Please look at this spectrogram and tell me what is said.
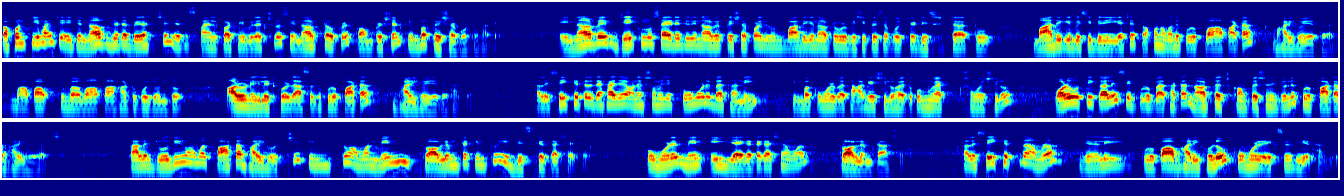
তখন কি হয় যে, এই যে নার্ভ যেটা বেরোচ্ছে, যে স্পাইনাল কর্ড থেকে বেরোচ্ছিল, সেই নার্ভটার উপরে কম্প্রেশন কিংবা প্রেশার পড়তে থাকে। এই নার্ভে যে কোনো সাইডে যদি নার্ভে প্রেশার পড়ে, যেমন বাঁ দিকে নার্ভটার বেশি প্রেশার পড়ছে ডিস্কটা একটু বাঁ দিকে বেশি বেরিয়ে গেছে, তখন আমাদের পুরো পা পাটা ভারী হয়ে যেতে থাকে। বা পা কিংবা বা পা হাঁটু পর্যন্ত আরও নেগলেক্ট করলে আস্তে আস্তে পুরো পাটা ভারী হয়ে যেতে থাকে। তাহলে সেই ক্ষেত্রে দেখা যায় অনেক সময় যে কোমরে ব্যথা নেই, কিংবা কোমরে ব্যথা আগে ছিল, হয়তো কোনো এক সময় ছিল, পরবর্তীকালে সেই পুরো ব্যথাটা নার্ভ টাচ কম্প্রেশনের জন্য পুরো পাটা ভারী হয়ে যাচ্ছে। তাহলে যদিও আমার পাটা ভারী হচ্ছে, কিন্তু আমার মেন প্রবলেমটা কিন্তু এই ডিস্কের কাছে আছে। কোমরের মেন এই জায়গাটার কাছে আমার প্রবলেমটা আছে। তাহলে সেই ক্ষেত্রে আমরা জেনারেলি পুরো পা ভারী হলেও কোমরের এক্স রে দিয়ে থাকি।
